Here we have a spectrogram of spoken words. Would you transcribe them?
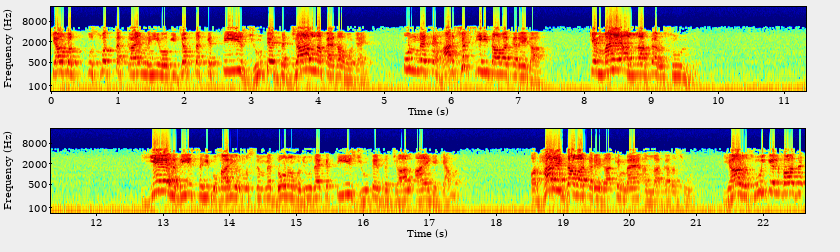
کیا اس وقت تک قائم نہیں ہوگی جب تک کہ تیس جھوٹے دجال نہ پیدا ہو جائیں۔ ان میں سے ہر شخص یہی دعویٰ کرے گا کہ میں اللہ کا رسول ہوں۔ یہ حدیث صحیح بخاری اور مسلم میں دونوں موجود ہے کہ تیس جھوٹے دجال آئیں گے کیا مطلب؟ اور ہر ایک دعویٰ کرے گا کہ میں اللہ کا رسول یہاں رسول کے الفاظ ہے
